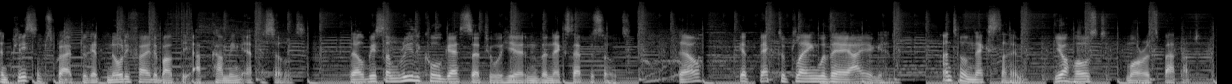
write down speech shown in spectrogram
And please subscribe to get notified about the upcoming episodes. There'll be some really cool guests that you will hear in the next episodes. Now, get back to playing with AI again. Until next time, your host, Moritz Bappert.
